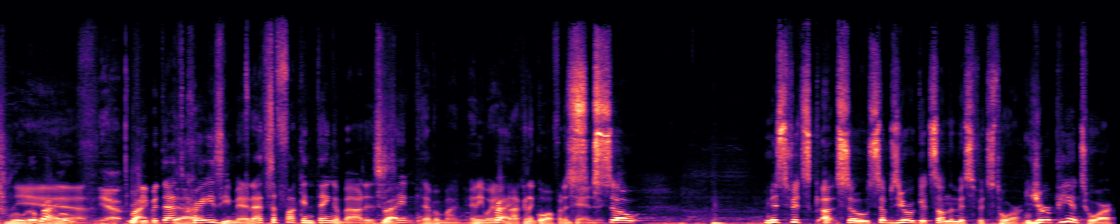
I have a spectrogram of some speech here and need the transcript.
through the Yeah. roof. Yeah. See, Right. but that's Yeah. crazy, man. That's the fucking thing about it. It's the Right. same. Never mind. Anyway, Right. I'm not going to go off on a tangent. So, Misfits. Uh, so Sub Zero gets on the Misfits tour, Mm-hmm. European tour,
